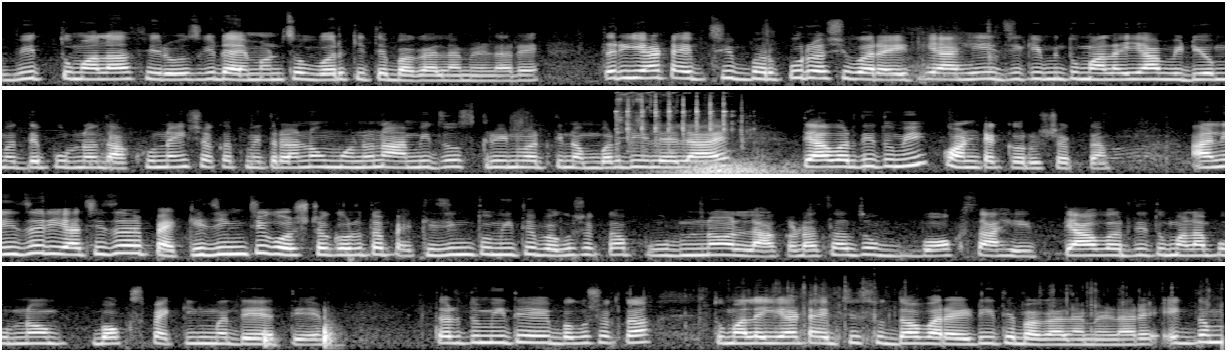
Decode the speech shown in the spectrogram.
विथ तुम्हाला फिरोजगी डायमंडचं वर्क इथे बघायला मिळणार आहे. तर या टाईपची भरपूर अशी व्हरायटी आहे जी की मी तुम्हाला या व्हिडिओमध्ये पूर्ण दाखवू नाही शकत मित्रांनो. म्हणून आम्ही जो स्क्रीनवरती नंबर दिलेला आहे त्यावरती तुम्ही कॉन्टॅक्ट करू शकता. आणि जर याची जर पॅकेजिंगची गोष्ट करू तर पॅकेजिंग तुम्ही इथे बघू शकता पूर्ण लाकडाचा जो बॉक्स आहे त्यावरती तुम्हाला पूर्ण बॉक्स पॅकिंगमध्ये येते. तर तुम्ही इथे बघू शकता तुम्हाला या टाईपची सुद्धा व्हरायटी इथे बघायला मिळणार आहे. एकदम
